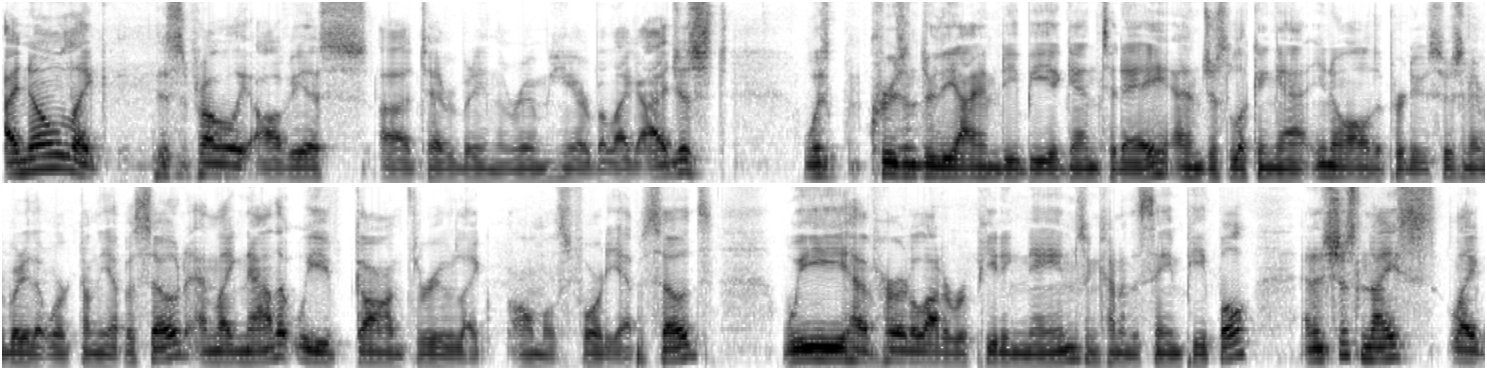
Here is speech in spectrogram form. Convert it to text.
I know, like, this is probably obvious uh, to everybody in the room here, but like, I just was cruising through the IMDb again today and just looking at you know all the producers and everybody that worked on the episode, and like now that we've gone through like almost forty episodes. We have heard a lot of repeating names and kind of the same people, and it's just nice. Like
